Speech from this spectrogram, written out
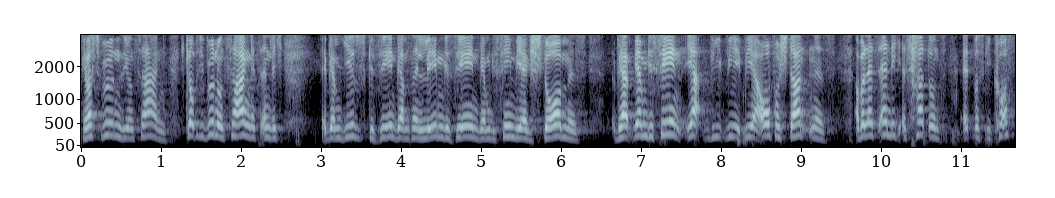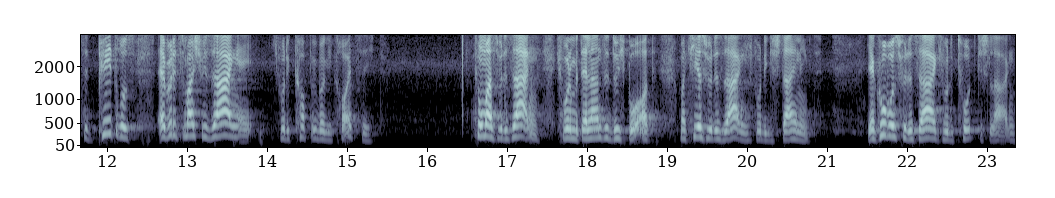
Hey, was würden sie uns sagen? Ich glaube, sie würden uns sagen letztendlich, hey, wir haben Jesus gesehen, wir haben sein Leben gesehen, wir haben gesehen, wie er gestorben ist. Wir, haben gesehen, ja, wie, wie, wie er auferstanden ist. Aber letztendlich, es hat uns etwas gekostet. Petrus, er würde zum Beispiel sagen, hey, ich wurde kopfüber gekreuzigt. Thomas würde sagen, ich wurde mit der Lanze durchbohrt. Matthias würde sagen, ich wurde gesteinigt. Jakobus würde sagen, ich wurde totgeschlagen.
